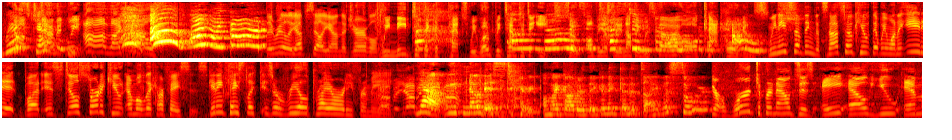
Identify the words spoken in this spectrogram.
Where's God Jesse? damn it, we are like owls! My god! They really upsell you on the gerbil. We need to think of pets we won't be tempted to Oh, eat, no, so obviously nothing with fur or cat organs. We need something that's not so cute that we want to eat it, but is still sort of cute and will lick our faces. Getting face licked is a real priority for me. Yeah, we've noticed. Oh my god, are they gonna get a dinosaur? Your word to pronounce is A L U M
